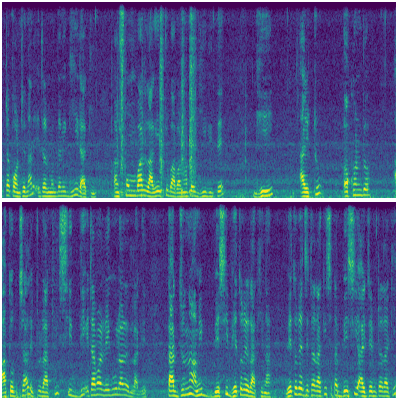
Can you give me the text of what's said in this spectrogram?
একটা কন্টেনার এটার মধ্যে আমি ঘি রাখি। কারণ সোমবার লাগে একটু বাবার মাথায় ঘি দিতে। ঘি আর একটু অখণ্ড আতপ চাল একটু রাখি সিদ্ধি এটা আমার রেগুলারের লাগে। তার জন্য আমি বেশি ভেতরে রাখি না। ভেতরে যেটা রাখি সেটা বেশি আইটেমটা রাখি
